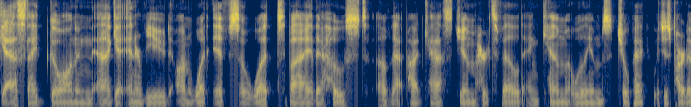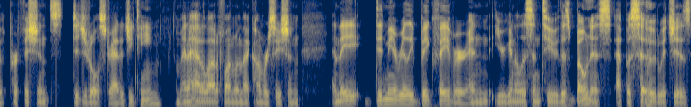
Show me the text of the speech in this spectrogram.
guessed I'd go on and uh, get interviewed on What If So What by the host of that podcast, Jim Hertzfeld and Kim Williams Czopek, which is part of Perficient's digital strategy team. Um, and I had a lot of fun when that conversation and they did me a really big favor. And you're going to listen to this bonus episode which is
